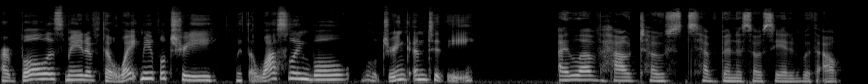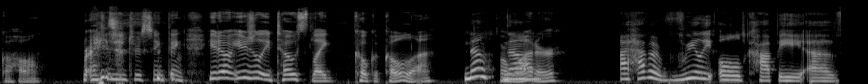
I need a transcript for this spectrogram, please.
Our bowl is made of the white maple tree. With a wassailing bowl we'll drink unto thee. I love how toasts have been associated with alcohol. Right? It's an interesting thing. You don't usually toast like Coca Cola no, or no. water. I have a really old copy of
